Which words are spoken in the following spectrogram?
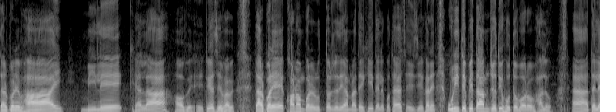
তারপরে ভাই মিলে খেলা হবে। এই ঠিক আছে এভাবে। তারপরে খ নম্বরের উত্তর যদি আমরা দেখি, তাহলে কোথায় আছে? এই যে এখানে উড়িতে পেতাম যদি হতো বড় ভালো। হ্যাঁ তাহলে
